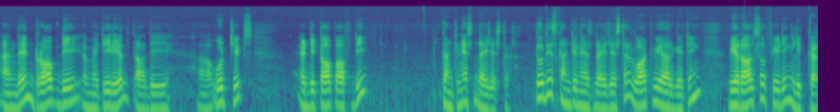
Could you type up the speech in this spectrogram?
and then drop the uh, material uh, the uh, wood chips at the top of the continuous digester. To this continuous digester what we are getting we are also feeding liquor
